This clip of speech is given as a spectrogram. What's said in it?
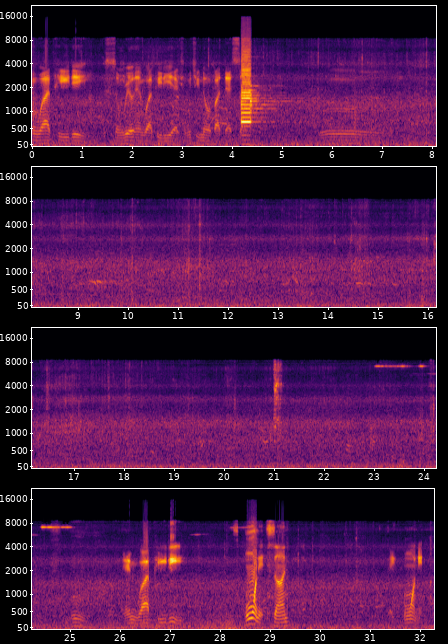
NYPD. This is some real NYPD action. What you know about that, son? NYPD is on it, son. On it.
